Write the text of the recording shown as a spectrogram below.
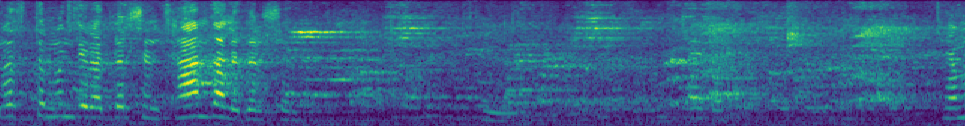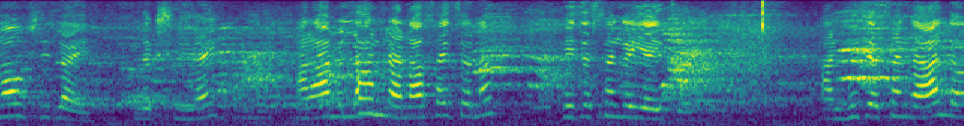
मस्त मंदिरात दर्शन छान झालं दर्शन. काय काय? ह्या मावशीला आहे लक्ष्मी आहे आणि आम्ही लहान लहान असायचो ना ह्याच्या संग यायचं आणि ह्याच्या संग आलं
